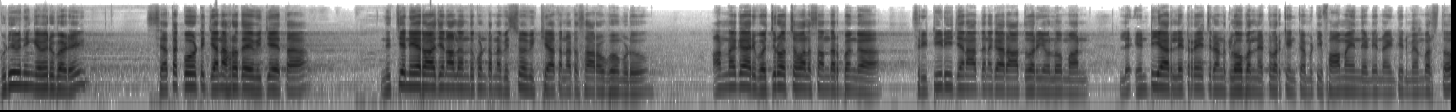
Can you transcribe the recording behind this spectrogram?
గుడ్ ఈవినింగ్ ఎవరిబడి శతకోటి జనహృదయ విజేత నిత్య నీరాజనాలు అందుకుంటున్న విశ్వవిఖ్యాత నట సార్వభౌముడు అన్నగారి వజ్రోత్సవాల సందర్భంగా శ్రీ టీడీ జనార్దన్ గారి ఆధ్వర్యంలో మా NTR literature and global networking committee form అయిందండి నైన్టీన్ మెంబర్స్తో.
